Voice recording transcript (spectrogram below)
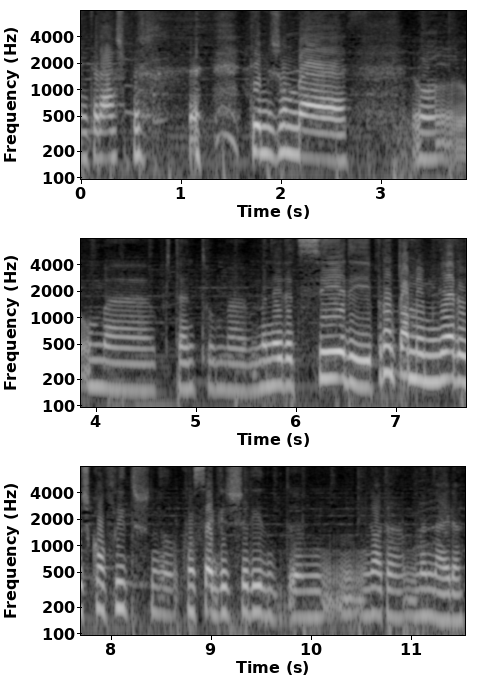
entre aspas. temos uma uma, portanto, uma maneira de ser e pronto, homem e mulher os conflitos conseguem gerir de melhor maneira.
